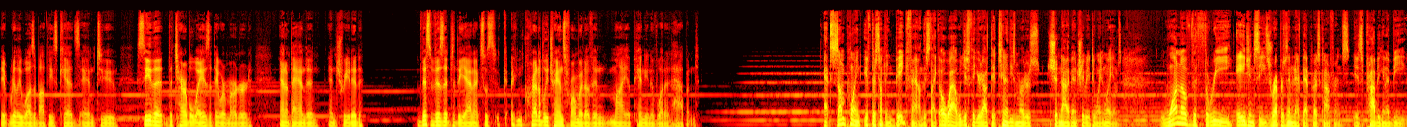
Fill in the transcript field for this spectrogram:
It really was about these kids and to see the, the terrible ways that they were murdered and abandoned and treated. This visit to the annex was incredibly transformative, in my opinion, of what had happened. At some point, if there's something big found, it's like, oh wow, we just figured out that 10 of these murders should not have been attributed to Wayne Williams. One of the three agencies represented at that press conference is probably going to be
